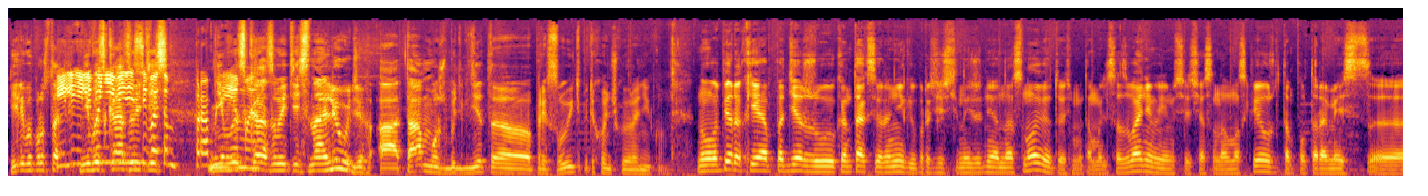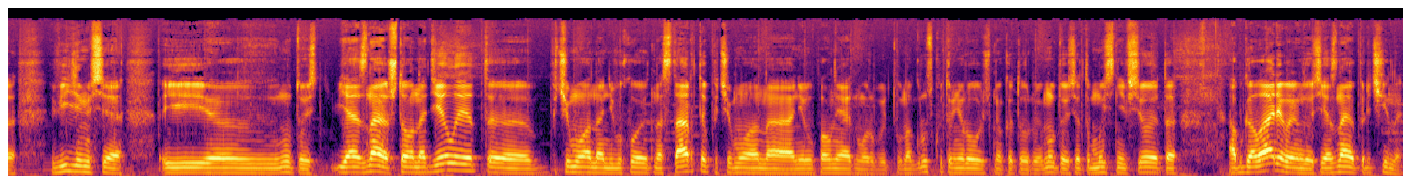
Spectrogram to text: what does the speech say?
или вы просто или, не, или высказываетесь, не, в этом не высказываетесь на людях, а там, может быть, где-то прессуете потихонечку Веронику. Ну, во-первых, я поддерживаю контакт с Вероникой практически на ежедневной основе, то есть мы там или созваниваемся, сейчас она в Москве уже там полтора месяца э, видимся, и, э, ну, то есть я знаю, что она делает, делает, э, почему она не выходит на старты, почему она не выполняет, может быть, ту нагрузку тренировочную, которую, ну, то есть это мы с ней все это обговариваем, то есть я знаю причины.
